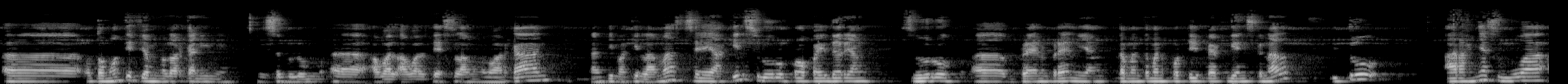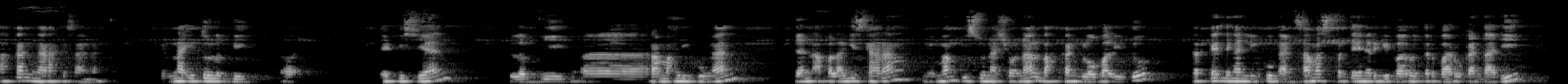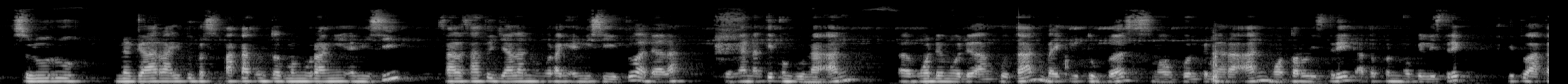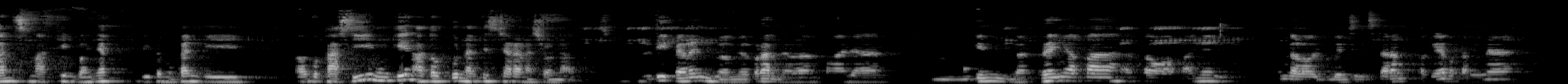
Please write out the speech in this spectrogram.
eh, otomotif yang mengeluarkan ini. Sebelum eh, awal-awal Tesla mengeluarkan nanti makin lama saya yakin seluruh provider yang seluruh eh, brand-brand yang teman-teman 45 Gangs kenal itu arahnya semua akan mengarah ke sana. Karena itu lebih eh, efisien lebih eh, ramah lingkungan dan apalagi sekarang memang isu nasional bahkan global itu terkait dengan lingkungan. Sama seperti energi baru terbarukan tadi seluruh negara itu bersepakat untuk mengurangi emisi. Salah satu jalan mengurangi emisi itu adalah dengan nanti penggunaan eh, mode-mode angkutan baik itu bus maupun kendaraan motor listrik ataupun mobil listrik itu akan semakin banyak ditemukan di eh, Bekasi mungkin ataupun nanti secara nasional Berarti PLN juga ambil peran dalam pengadaan hmm, mungkin baterainya apa atau apanya. Kan kalau bensin sekarang pakainya Pertamina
